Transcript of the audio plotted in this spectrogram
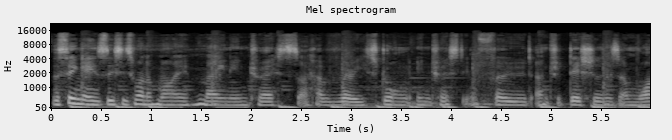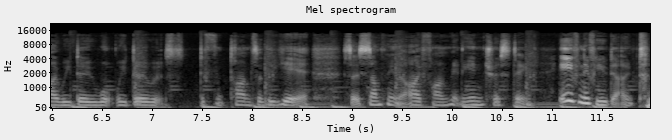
The thing is, this is one of my main interests. I have a very strong interest in food and traditions and why we do what we do at different times of the year. So, it's something that I find really interesting, even if you don't.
